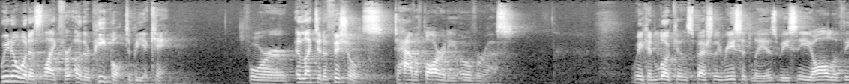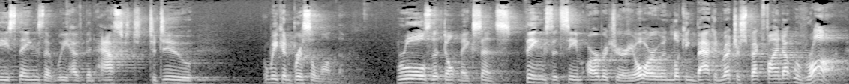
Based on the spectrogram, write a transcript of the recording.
We know what it's like for other people to be a king, for elected officials to have authority over us. We can look, especially recently, as we see all of these things that we have been asked to do, we can bristle on them. Rules that don't make sense, things that seem arbitrary, or when looking back in retrospect, find out we're wrong.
